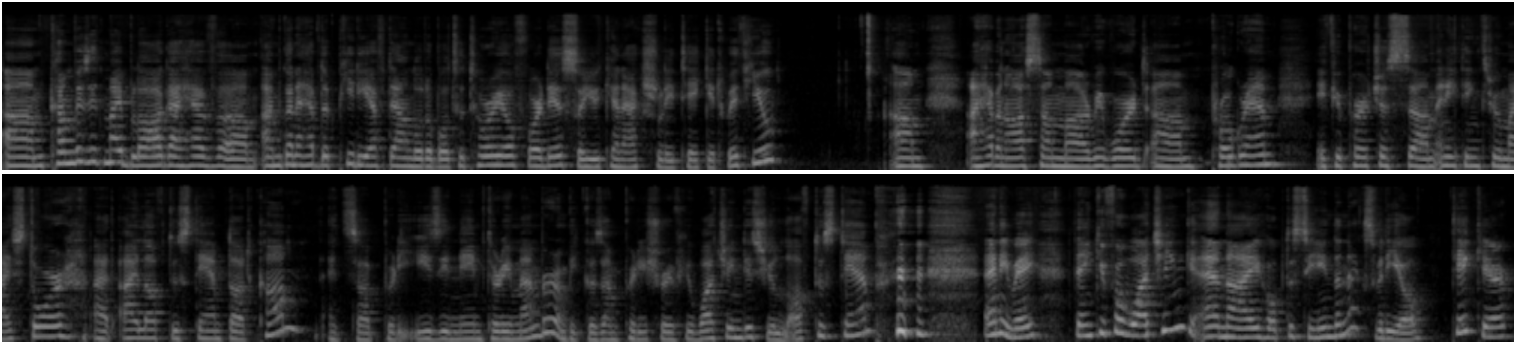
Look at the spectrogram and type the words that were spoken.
Um, come visit my blog. I have um, I'm gonna have the PDF downloadable tutorial for this so you can actually take it with you um, I have an awesome uh, reward um, program if you purchase um, anything through my store at ilovetostamp.com. It's a pretty easy name to remember because I'm pretty sure if you're watching this, you love to stamp. anyway, thank you for watching and I hope to see you in the next video. Take care.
